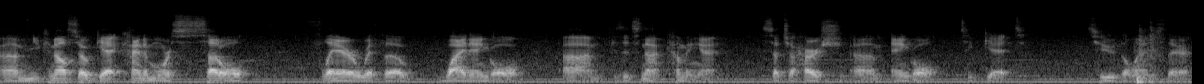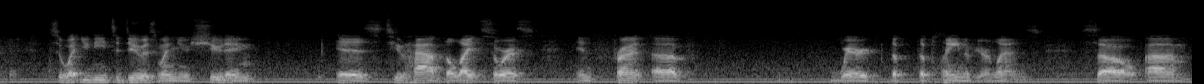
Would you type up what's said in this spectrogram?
Um, you can also get kind of more subtle flare with a wide angle because um, it's not coming at such a harsh um, angle to get to the lens there. So what you need to do is when you're shooting is to have the light source in front of where the, the plane of your lens. So um,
